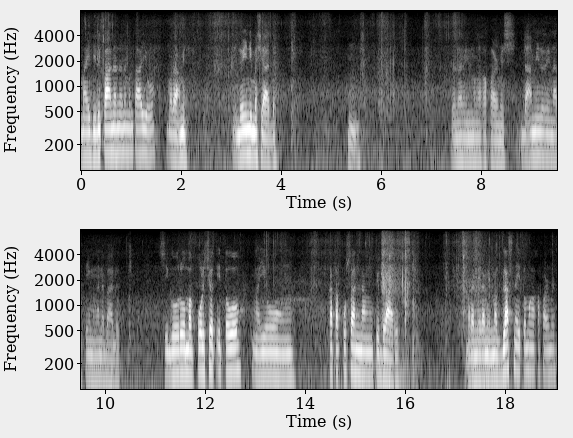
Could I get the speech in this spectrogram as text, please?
May dilipanan na naman tayo. Marami. Hindi, hindi masyado. Hmm. Ito na rin mga ka-farmers. Dami na rin nating mga nabalot. Siguro mag full shot ito ngayong katapusan ng February. Marami-rami. Mag-blast na ito mga ka-farmers.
